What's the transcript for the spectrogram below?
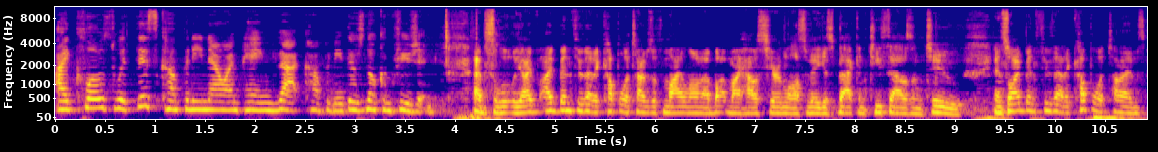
I closed with this company, now I'm paying that company. There's no confusion. Absolutely. I've, I've been through that a couple of times with my loan. I bought my house here in Las Vegas back in 2002. And so I've been through that a couple of times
